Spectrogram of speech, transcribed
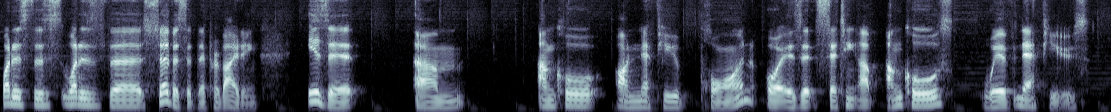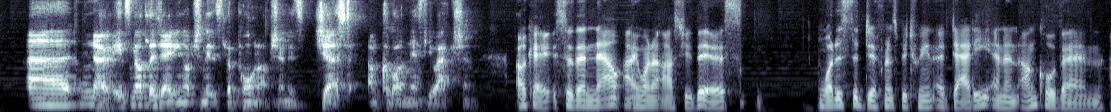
What is this? What is the service that they're providing? Is it um, uncle on nephew porn, or is it setting up uncles with nephews? Uh, no, it's not the dating option. It's the porn option. It's just uncle on nephew action. Okay, so then now I want to ask you this: What is the difference between a daddy and an uncle? Then,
